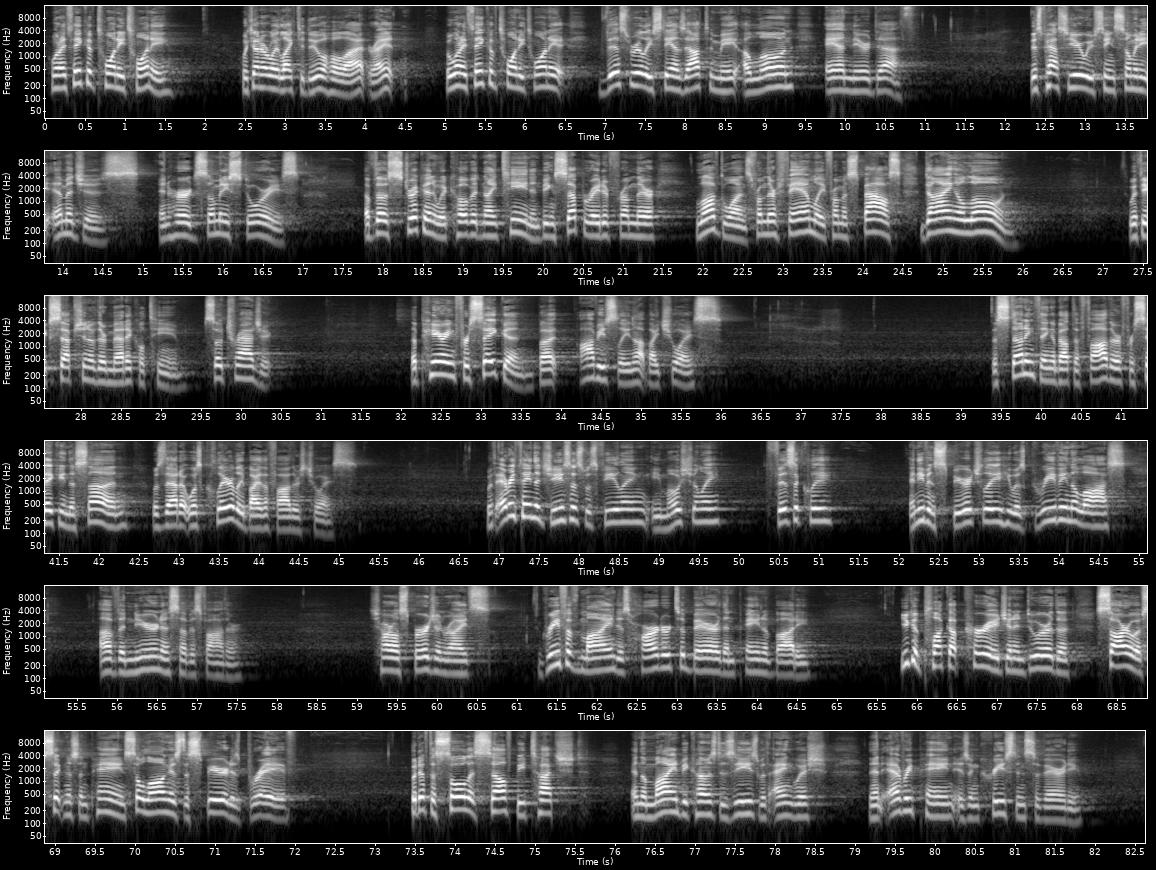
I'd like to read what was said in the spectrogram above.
When I think of 2020, which I don't really like to do a whole lot, right? But when I think of 2020, this really stands out to me alone and near death. This past year, we've seen so many images and heard so many stories of those stricken with COVID 19 and being separated from their loved ones, from their family, from a spouse, dying alone, with the exception of their medical team. So tragic. Appearing forsaken, but obviously not by choice. The stunning thing about the Father forsaking the Son was that it was clearly by the Father's choice. With everything that Jesus was feeling emotionally, physically, and even spiritually, he was grieving the loss of the nearness of his Father. Charles Spurgeon writes Grief of mind is harder to bear than pain of body. You can pluck up courage and endure the sorrow of sickness and pain so long as the spirit is brave. But if the soul itself be touched and the mind becomes diseased with anguish, then every pain is increased in severity,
